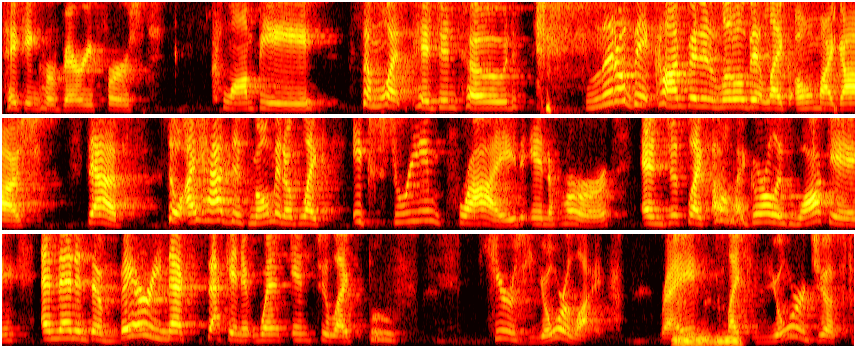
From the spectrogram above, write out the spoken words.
taking her very first clompy, somewhat pigeon toed, little bit confident, a little bit like, oh my gosh, steps. So I had this moment of like extreme pride in her and just like, oh, my girl is walking. And then in the very next second, it went into like, boof, here's your life, right? Mm-hmm. Like you're just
